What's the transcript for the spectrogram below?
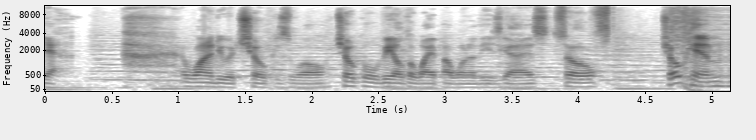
Yeah. I want to do a choke as well. Choke will be able to wipe out one of these guys. So, choke him.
